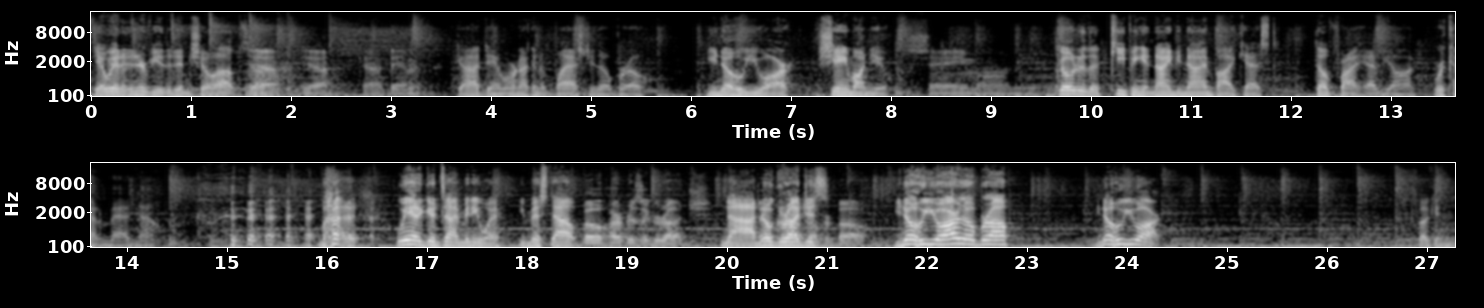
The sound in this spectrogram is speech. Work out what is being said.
Yeah, we had an interview that didn't show up. So, Yeah, yeah. God damn it. god damn, we're not gonna blast you though, bro. You know who you are. Shame on you. Shame on you. Go to the Keeping It 99 podcast. They'll probably have you on. We're kind of mad now. but we had a good time anyway. You missed out. Beau harbors a grudge. Nah, no Don't fuck grudges. over Beau. You know who you are though, bro. You know who you are. Fucking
